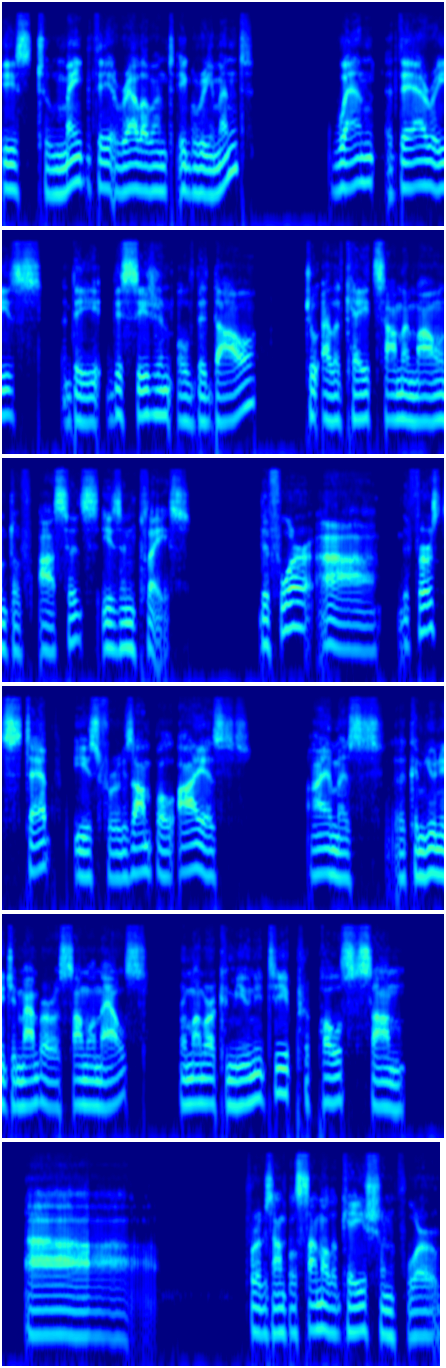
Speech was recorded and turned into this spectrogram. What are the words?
is to make the relevant agreement when there is the decision of the DAO to allocate some amount of assets is in place. Therefore, uh, the first step is, for example, I as I am as a community member or someone else from our community propose some, uh, for example, some allocation for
